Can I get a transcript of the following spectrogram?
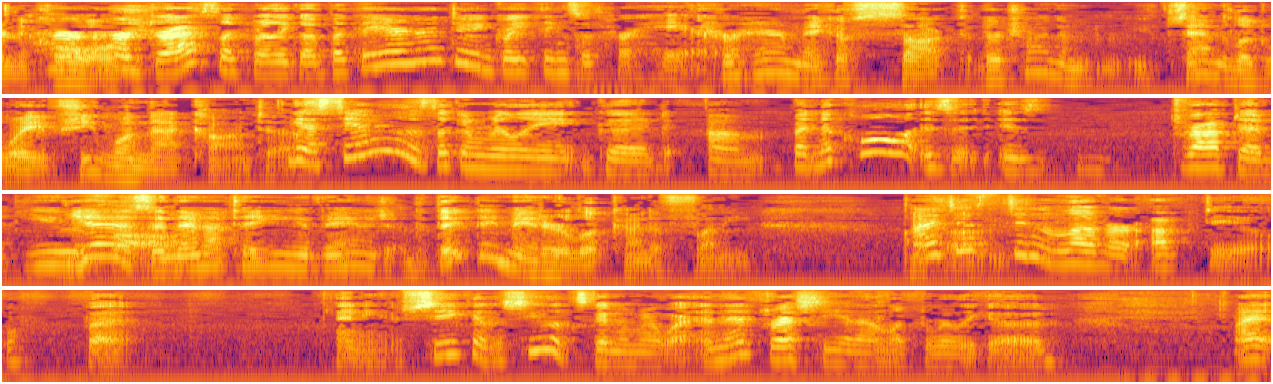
for Nicole. her, her dress looked really good, but they are not doing great things with her hair. Her hair and makeup sucked. They're trying to. Sami looked way. She won that contest. Yeah, Samuel is looking really good, um, but Nicole is is dropped a beautiful. Yes, and they're not taking advantage. of They they made her look kind of funny. I, thought. just didn't love her updo, but anyway, she can, she looks good in matter what. And that dress she had on looked really good. I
